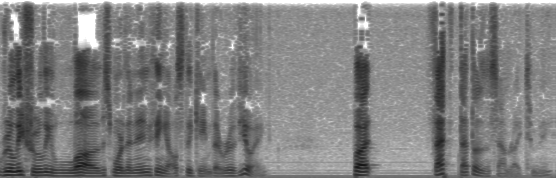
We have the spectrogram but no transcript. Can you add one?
really truly loves more than anything else the game they're reviewing. But that that doesn't sound right to me.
